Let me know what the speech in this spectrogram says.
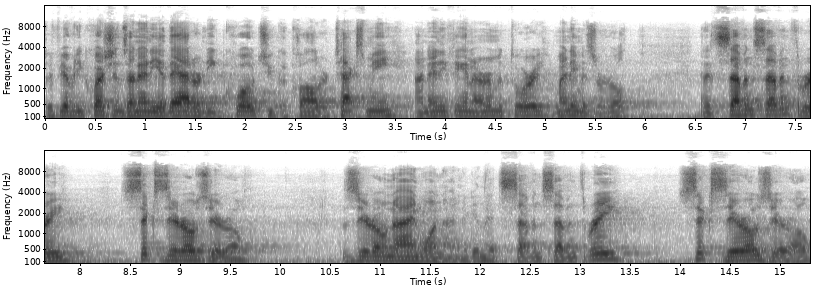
So if you have any questions on any of that or need quotes, you could call or text me on anything in our inventory. My name is Earl, and it's 773 600 0919. Again, that's 773 600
